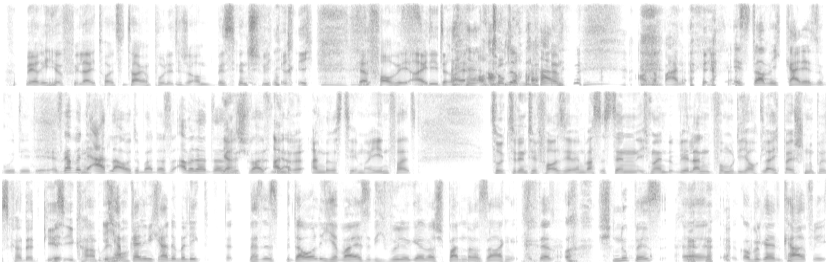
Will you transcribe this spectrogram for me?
wäre hier vielleicht heutzutage politisch auch ein bisschen schwierig. Der VW ID3 Autobahn. Autobahn. Autobahn. Ist, glaube ich, keine so gute Idee. Es gab eine Adlerautobahn, das, aber da, da Ja, schweifen wir ab. andere, anderes Thema. Jedenfalls. Zurück zu den TV-Serien. Was ist denn, ich meine, wir landen vermutlich auch gleich bei Schnuppes Kadett GSI Cabrio. Ich habe nämlich gerade überlegt, das ist bedauerlicherweise, und ich würde gerne was Spannenderes sagen, das Schnuppes, äh, Opel Capri,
